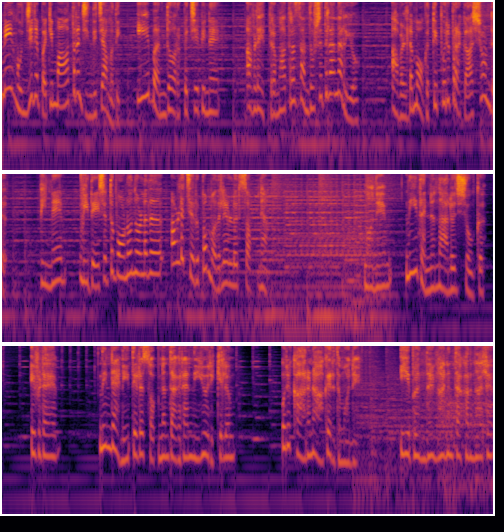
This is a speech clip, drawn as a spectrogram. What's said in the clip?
നീ ഗുഞ്ചിനെ പറ്റി മാത്രം ചിന്തിച്ചാ മതി. ഈ ബന്ധം ഉറപ്പിച്ചേ പിന്നെ അവളെ എത്രമാത്രം സന്തോഷത്തിലാന്നറിയോ അവളുടെ മുഖത്തിപ്പോ ഒരു പ്രകാശമുണ്ട്. പിന്നെ വിദേശത്ത് പോണോന്നുള്ളത് അവളുടെ ചെറുപ്പം മുതലേ ഉള്ള ഒരു സ്വപ്ന. മോനെ നീ തന്നെ ഒന്ന് ആലോചിച്ചു നോക്ക്. ഇവിടെ നിന്റെ അനീതിയുടെ സ്വപ്നം തകരാൻ നീ ഒരിക്കലും ഒരു കാരണമാകരുത് മോനെ. ഈ ബന്ധം എങ്ങാനും തകർന്നാൽ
